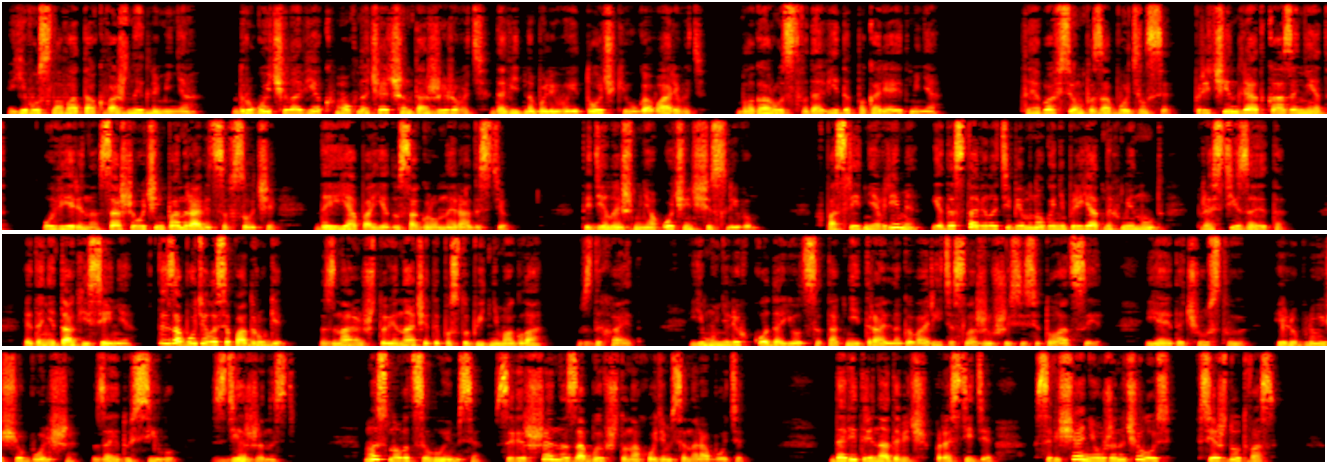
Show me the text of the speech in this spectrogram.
Его слова так важны для меня. Другой человек мог начать шантажировать, давить на болевые точки, уговаривать. Благородство Давида покоряет меня. Ты обо всем позаботился. Причин для отказа нет. Уверена, Саше очень понравится в Сочи, да и я поеду с огромной радостью. Ты делаешь меня очень счастливым. В последнее время я доставила тебе много неприятных минут. Прости за это. Это не так, Есения. Ты заботилась о подруге. Знаю, что иначе ты поступить не могла. Вздыхает. Ему нелегко дается так нейтрально говорить о сложившейся ситуации. Я это чувствую и люблю еще больше за эту силу, сдержанность. Мы снова целуемся, совершенно забыв, что находимся на работе. «Давид Ринатович, простите, совещание уже началось, все ждут вас».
